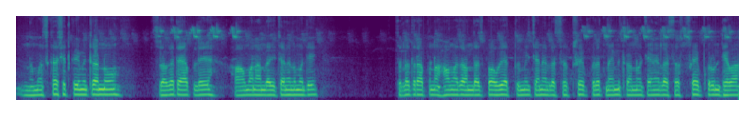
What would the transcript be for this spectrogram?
नमस्कार शेतकरी मित्रांनो स्वागत आहे आपले हवामान अंदाजे चॅनलमध्ये. चला तर आपण हवामानाचा अंदाज पाहूयात. तुम्ही चॅनलला सबस्क्राईब करत नाही मित्रांनो चॅनलला सबस्क्राईब करून ठेवा.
